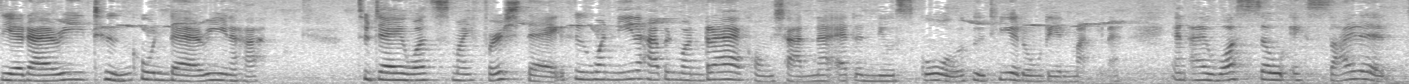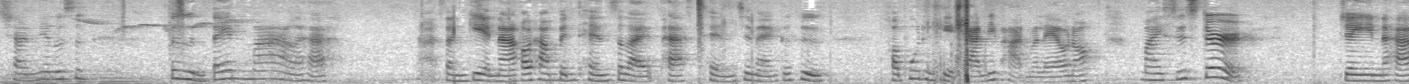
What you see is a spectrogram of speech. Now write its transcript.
Dear diary ถึงคุณ diary นะคะ Today was my first day ก็คือวันนี้นะคะ เป็นวันแรกของฉันนะ at a new school ก็คือที่โรงเรียนใหม่นะ and I was so excited ฉันเนี่ยรู้สึกตื่นเต้นมากเลยค่ะ สังเกตนะเขาทำเป็น tense อะไร past tense ใช่ไหมก็คือเขาพูดถึงเหตุการณ์ที่ผ่านมาแล้วเนาะ my sister Jane นะคะ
